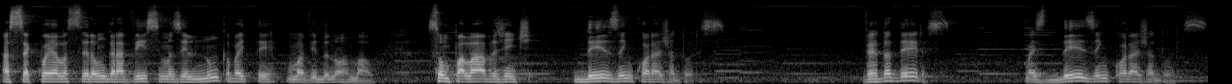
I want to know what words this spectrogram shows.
as sequelas serão gravíssimas, ele nunca vai ter uma vida normal. São palavras, gente, desencorajadoras. Verdadeiras, mas desencorajadoras.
